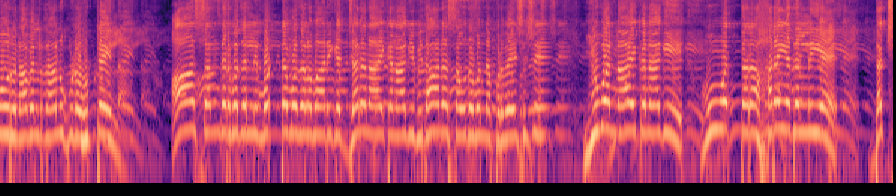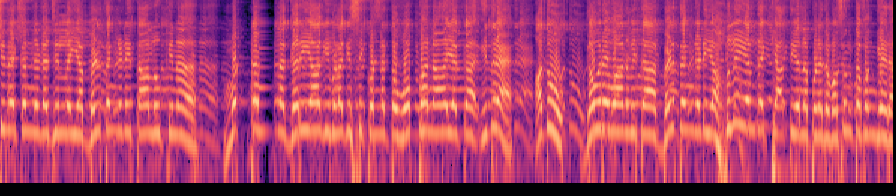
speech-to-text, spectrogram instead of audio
ಮೂರು ನಾವೆಲ್ಲ ನಾನು ಕೂಡ ಹುಟ್ಟೇ ಇಲ್ಲ. ಆ ಸಂದರ್ಭದಲ್ಲಿ ಮೊಟ್ಟ ಮೊದಲ ಬಾರಿಗೆ ಜನನಾಯಕನಾಗಿ ವಿಧಾನಸೌಧವನ್ನ ಪ್ರವೇಶಿಸಿ ಯುವ ನಾಯಕನಾಗಿ ಮೂವತ್ತರ ಹರೆಯದಲ್ಲಿಯೇ ದಕ್ಷಿಣ ಕನ್ನಡ ಜಿಲ್ಲೆಯ ಬೆಳ್ತಂಗಡಿ ತಾಲೂಕಿನ ಮೊಟ್ಟ ಗರಿಯಾಗಿ ಬೆಳಗಿಸಿಕೊಂಡಂತ ಒಬ್ಬ ನಾಯಕ ಇದ್ರೆ ಅದು ಗೌರವಾನ್ವಿತ ಬೆಳ್ತಂಗಡಿಯ ಹುಲಿ ಎಂದೇ ಖ್ಯಾತಿಯನ್ನು ಪಡೆದ ವಸಂತ ಬಂಗೇರ.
